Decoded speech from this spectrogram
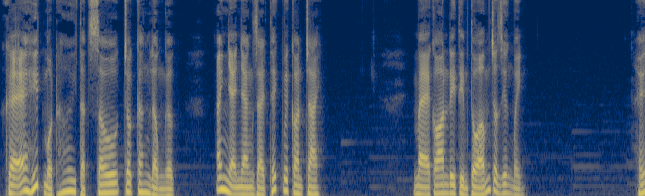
khẽ hít một hơi thật sâu cho căng lồng ngực. Anh nhẹ nhàng giải thích với con trai. Mẹ con đi tìm tổ ấm cho riêng mình. Hết.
